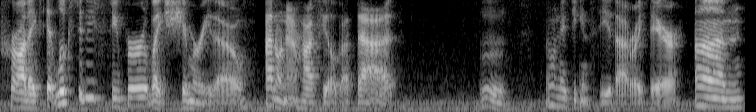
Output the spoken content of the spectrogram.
product. It looks to be super like shimmery though. I don't know how I feel about that. Ooh, I don't know if you can see that right there. Um,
